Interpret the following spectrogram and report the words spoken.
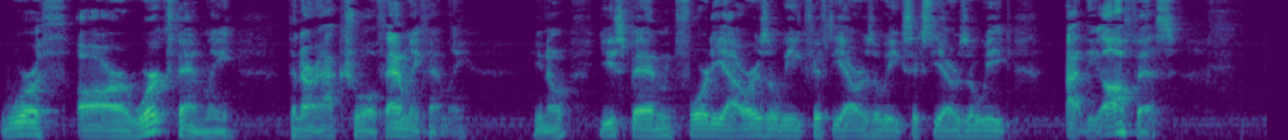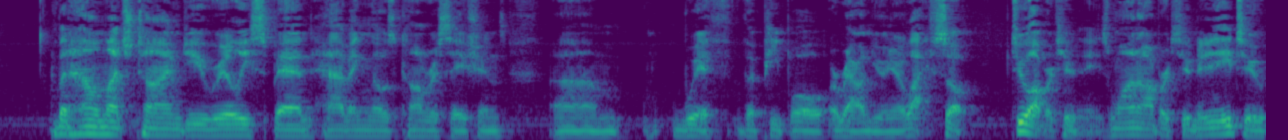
with our work family than our actual family family. You know, you spend 40 hours a week, 50 hours a week, 60 hours a week at the office. But how much time do you really spend having those conversations um, with the people around you in your life? So, two opportunities. One opportunity to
